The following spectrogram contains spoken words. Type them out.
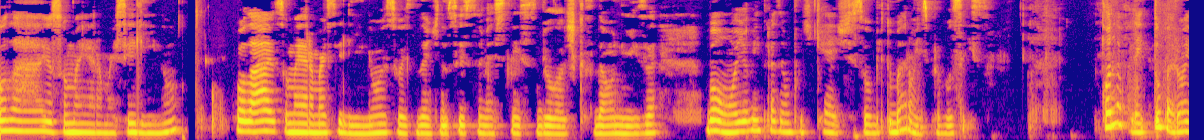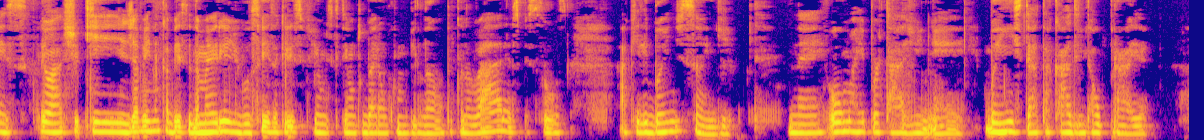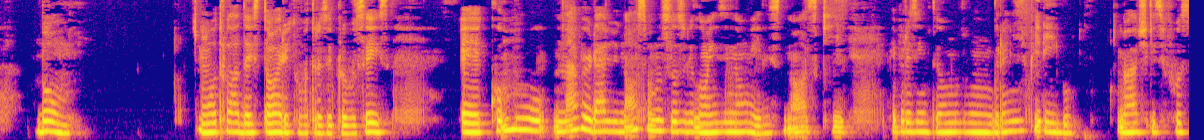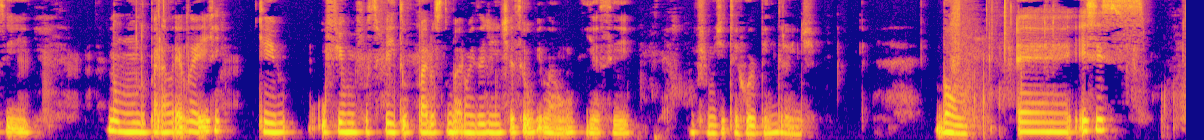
Olá, eu sou Mayara Marcelino. Olá, eu sou Mayara Marcelino, eu sou estudante do sexto semestre de Ciências Biológicas da Unisa. Bom, hoje eu vim trazer um podcast sobre tubarões para vocês. Quando eu falei tubarões, eu acho que já vem na cabeça da maioria de vocês aqueles filmes que tem um tubarão como vilão atacando várias pessoas, aquele banho de sangue, né? Ou uma reportagem, é, banhista é atacado em tal praia. Bom, um outro lado da história que eu vou trazer para vocês é como, na verdade, nós somos os vilões e não eles. Nós que representamos um grande perigo. Eu acho que se fosse no mundo paralelo aí, que o filme fosse feito para os tubarões, a gente ia ser o vilão. Ia ser um filme de terror bem grande. Bom, é, esses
